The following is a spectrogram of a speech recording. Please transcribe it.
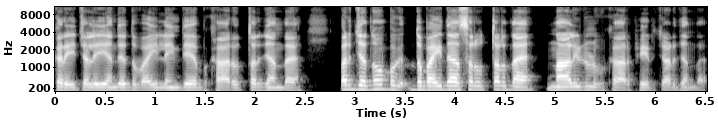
ਘਰੇ ਚਲੇ ਜਾਂਦੇ, ਦਵਾਈ ਲੈਂਦੇ ਆ, ਬੁਖਾਰ ਉਤਰ ਜਾਂਦਾ ਪਰ ਜਦੋਂ ਬ ਦਵਾਈ ਦਾ ਅਸਰ ਉਤਰਦਾ ਹੈ, ਨਾਲ ਹੀ ਉਹਨਾਂ ਨੂੰ ਬੁਖਾਰ ਫੇਰ ਚੜ੍ਹ ਜਾਂਦਾ।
